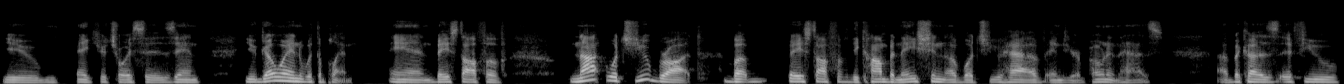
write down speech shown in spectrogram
You make your choices and you go in with a plan, and based off of not what you brought, but based off of the combination of what you have and your opponent has. Uh, because if you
